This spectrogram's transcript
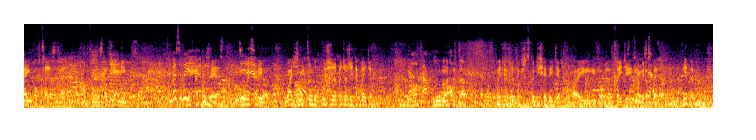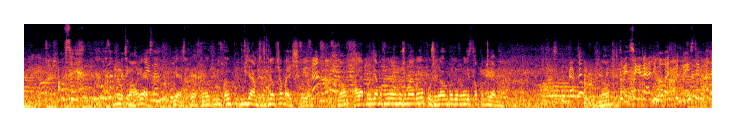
Ej, owca jest. Owca jest. Pod drzwiami. Chyba sobie jaja Duże jest. Gdzie? Mówię serio. Łazi nie chcą go puścić, ale powiedział, że i tak wejdzie. Jak to? Grubo. Powiedział, że to wszystko dzisiaj wyjdzie, kurwa, i w ogóle wejdzie i zrobi Wyjdzie. Nie wiem. Owce. Nie wiem, o co No jest, jest, jest. No, on, widziałam, że przed chwilą chciał wejść. No, ale powiedziałam ochroniarzom, że mają go nie wpuszczać, ale on powiedział, że będzie stał pod drzwiami. Naprawdę? No. To więc się reanimować przed wyjściem, ale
